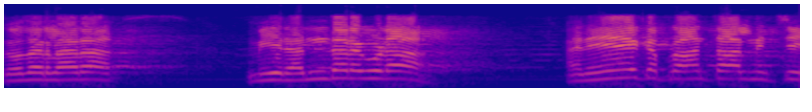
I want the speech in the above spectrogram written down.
సోదరులారా మీరందరూ కూడా అనేక ప్రాంతాల నుంచి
